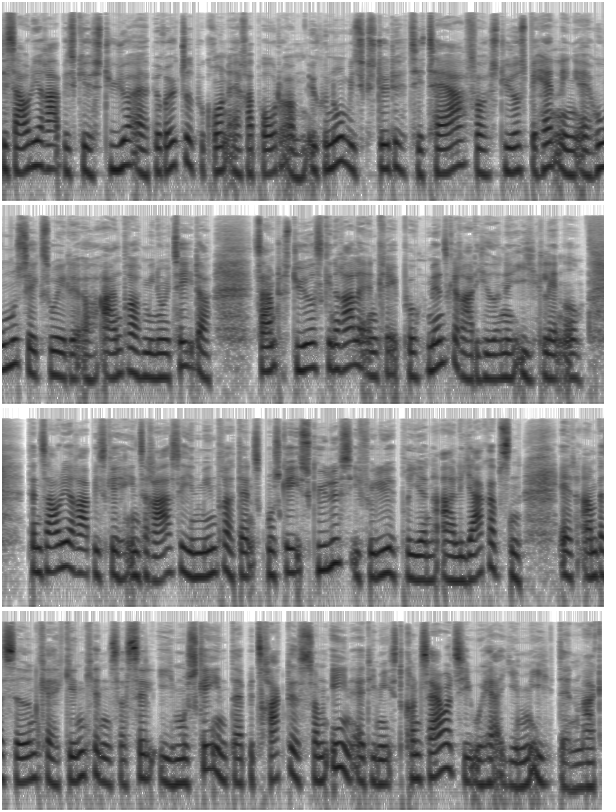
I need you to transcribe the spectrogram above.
Det saudiarabiske styre er berygtet på grund af rapporter om økonomisk støtte til terror for styrets behandling af homoseksuelle og andre minoriteter, samt styrets generelle angreb på menneskerettighederne i landet. Den saudiarabiske interesse i en mindre dansk moské skyldes ifølge Brian Arle Jacobsen, at ambassaden kan genkende sig selv i moskeen, der betragtes som en af de mest konservative herhjemme i Danmark.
